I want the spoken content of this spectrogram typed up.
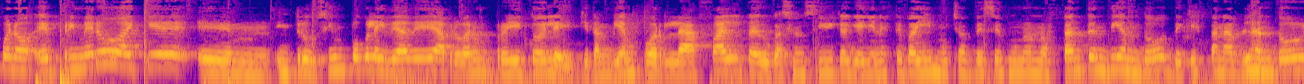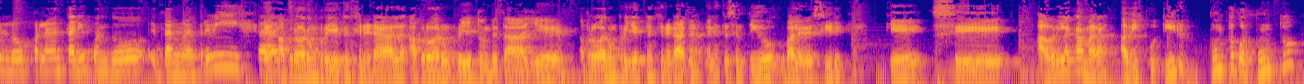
Bueno, eh, primero hay que em, introducir un poco la idea de aprobar un proyecto de ley, que también por la falta de educación cívica que hay en este país, muchas veces uno no está entendiendo de qué están hablando los parlamentarios cuando dan una entrevista. Eh, aprobar un proyecto en general, aprobar un proyecto en detalle, aprobar un proyecto en general, en este sentido, vale decir que se abre la Cámara a discutir punto por punto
